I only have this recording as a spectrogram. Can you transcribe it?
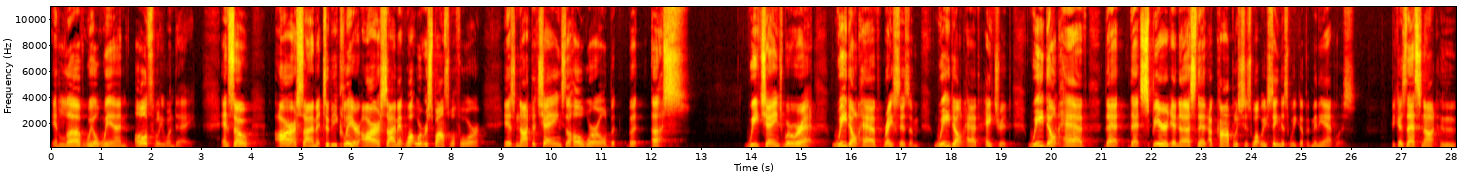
And love will win ultimately one day. And so, our assignment, to be clear, our assignment, what we're responsible for, is not to change the whole world, but, but us. We change where we're at. We don't have racism. We don't have hatred. We don't have that, that spirit in us that accomplishes what we've seen this week up in Minneapolis. Because that's not who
